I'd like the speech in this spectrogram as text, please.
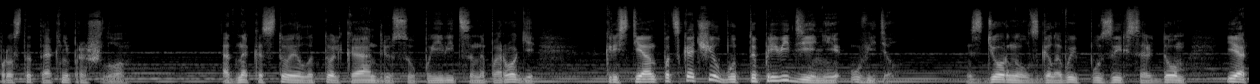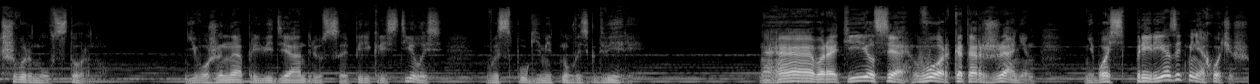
просто так не прошло. Однако стоило только Андрюсу появиться на пороге, Кристиан подскочил, будто привидение увидел. Сдернул с головы пузырь со льдом и отшвырнул в сторону. Его жена при виде Андрюса перекрестилась, в испуге метнулась к двери. «Ага, воротился, вор-каторжанин. Небось, прирезать меня хочешь?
